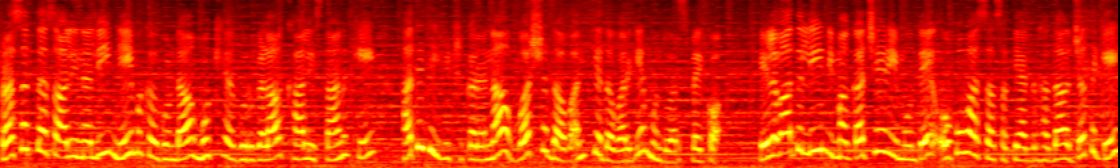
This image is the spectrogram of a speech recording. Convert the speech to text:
ಪ್ರಸಕ್ತ ಸಾಲಿನಲ್ಲಿ ನೇಮಕಗೊಂಡ ಮುಖ್ಯ ಗುರುಗಳ ಖಾಲಿ ಸ್ಥಾನಕ್ಕೆ ಅತಿಥಿ ಶಿಕ್ಷಕರನ್ನ ವರ್ಷದ ಅಂತ್ಯದವರೆಗೆ ಮುಂದುವರಿಸಬೇಕು. ಇಲ್ಲವಾದಲ್ಲಿ ನಿಮ್ಮ ಕಚೇರಿ ಮುಂದೆ ಉಪವಾಸ ಸತ್ಯಾಗ್ರಹದ ಜೊತೆಗೆ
